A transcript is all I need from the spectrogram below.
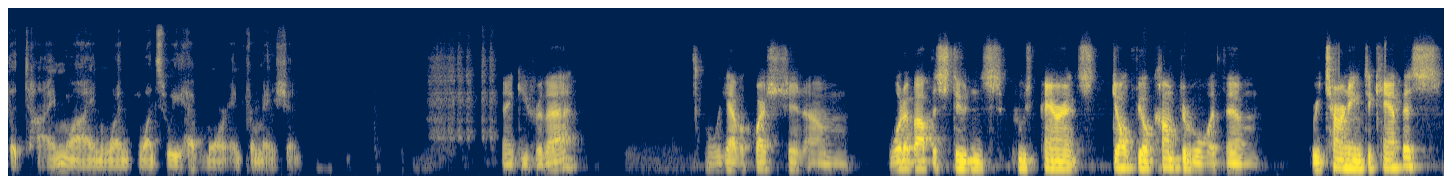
the timeline when, once we have more information. Thank you for that. We have a question. um, What about the students whose parents don't feel comfortable with them returning to campus,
